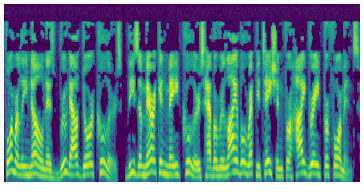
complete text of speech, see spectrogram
Formerly known as Brute Outdoor Coolers, these American-made coolers have a reliable reputation for high-grade performance.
